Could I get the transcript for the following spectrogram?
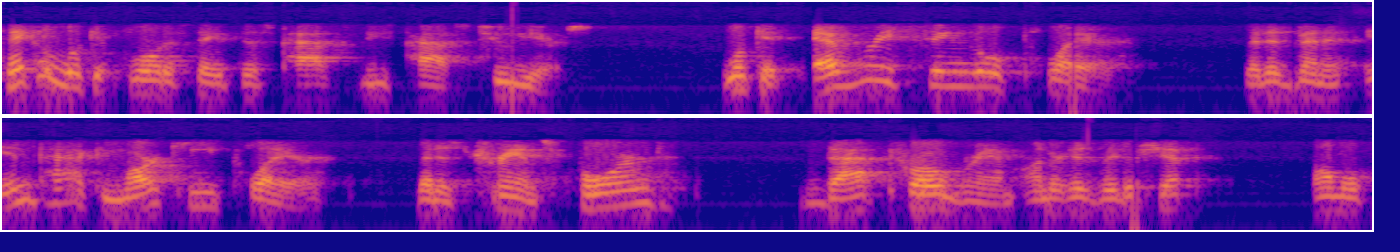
take a look at Florida State this past these past two years. Look at every single player that has been an impact marquee player that has transformed that program under his leadership. Almost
